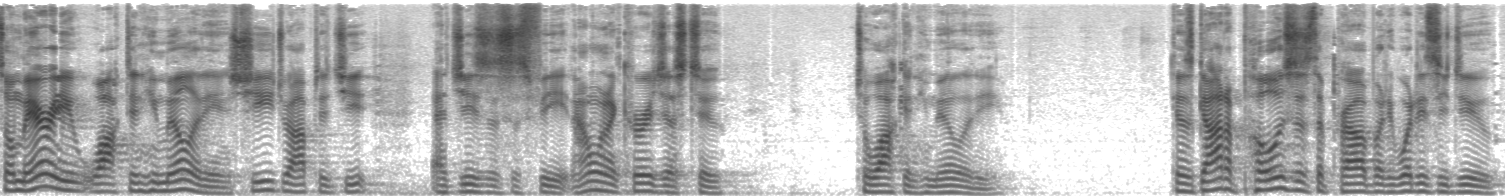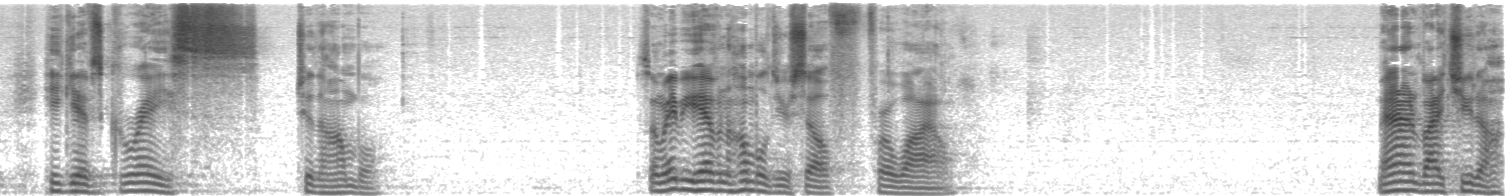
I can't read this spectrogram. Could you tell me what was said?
So Mary walked in humility and she dropped at, Je- at Jesus' feet. And I want to encourage us to, to walk in humility. Because God opposes the proud, but what does He do? He gives grace to the humble. So maybe you haven't humbled yourself for a while. Man, I invite you to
